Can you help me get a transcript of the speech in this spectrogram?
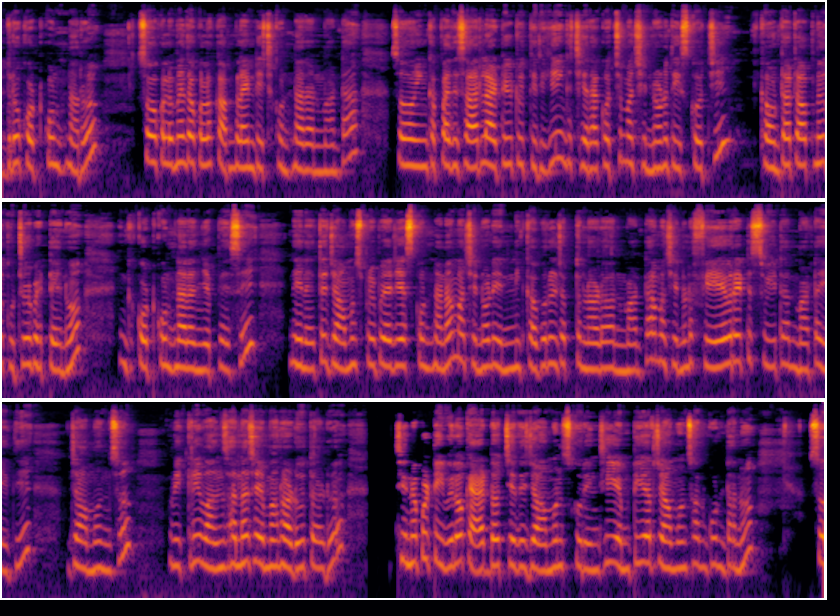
ఇద్దరు కొట్టుకుంటున్నారు. సో ఒకళ్ళ మీద ఒకళ్ళు కంప్లైంట్ ఇచ్చుకుంటున్నారనమాట. సో ఇంకా పదిసార్లు అటు ఇటు తిరిగి ఇంకా చిరాకు వచ్చి మా చిన్నోడు తీసుకొచ్చి కౌంటర్ టాప్ మీద కూర్చోబెట్టాను. ఇంకా కొట్టుకుంటున్నారని చెప్పేసి నేనైతే జామున్స్ ప్రిపేర్ చేసుకుంటున్నాను. మా చిన్నోడు ఎన్ని కబుర్లు చెప్తున్నాడో అనమాట మా చిన్నోడు ఫేవరెట్ స్వీట్ అనమాట ఇది జామున్స్. వీక్లీ వన్స్ అన్నా చేయమని అడుగుతాడు. చిన్నప్పుడు టీవీలో ఒక యాడ్ వచ్చేది జామున్స్ గురించి ఎంటీఆర్ జామున్స్ అనుకుంటాను. సో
